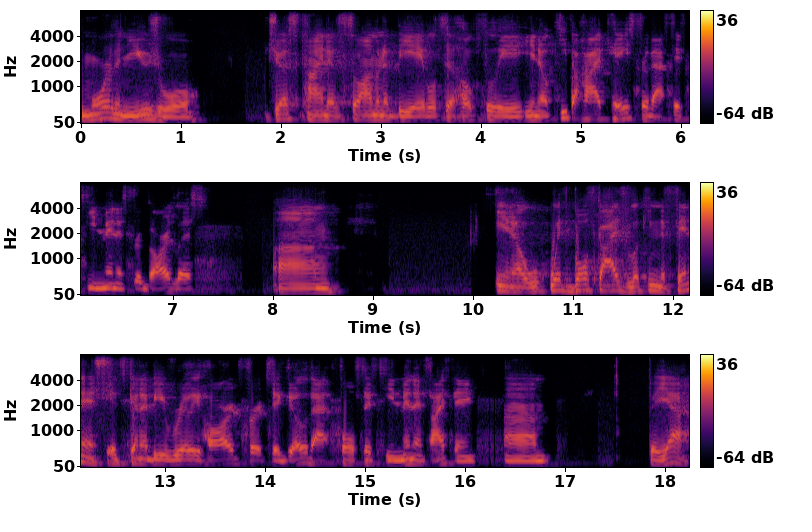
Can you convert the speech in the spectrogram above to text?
more than usual. Just kind of so I'm going to be able to hopefully, you know, keep a high pace for that 15 minutes regardless. Um, you know, with both guys looking to finish, it's going to be really hard for it to go that full 15 minutes, I think. Um, but yeah,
